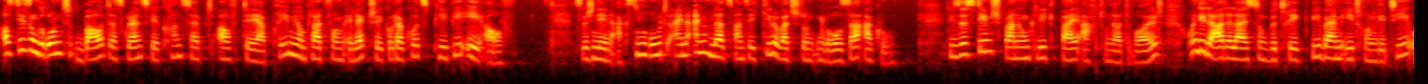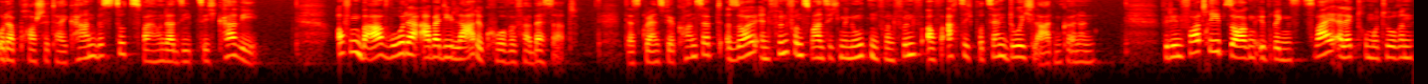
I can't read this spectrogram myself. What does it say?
Aus diesem Grund baut das Grand Sphere Concept auf der Premium-Plattform Electric oder kurz PPE auf. Zwischen den Achsen ruht ein 120 Kilowattstunden großer Akku. Die Systemspannung liegt bei 800 Volt und die Ladeleistung beträgt wie beim e-tron GT oder Porsche Taycan bis zu 270 kW. Offenbar wurde aber die Ladekurve verbessert. Das Grand Sphere Concept soll in 25 Minuten von 5 auf 80 Prozent durchladen können. Für den Vortrieb sorgen übrigens zwei Elektromotoren,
